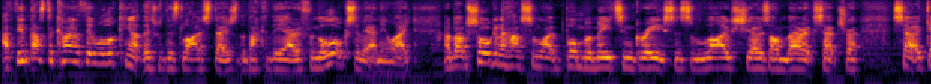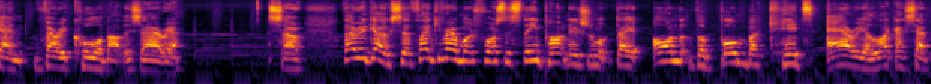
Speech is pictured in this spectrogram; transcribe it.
I think that's the kind of thing we're looking at this with this live stage at the back of the area, from the looks of it anyway. And, but I'm sure we're going to have some like Bumba meet and greets and some live shows on there, etc. So again, very cool about this area. So there we go. So thank you very much for watching this theme park newsroom update on the Bumba Kids area. Like I said,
